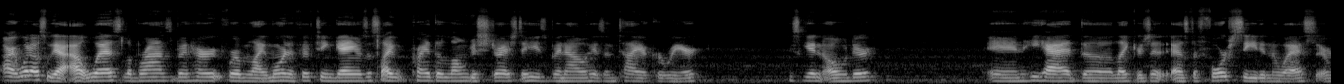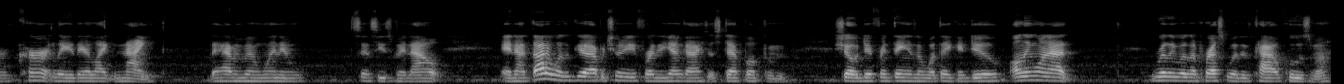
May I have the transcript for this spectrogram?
All right, what else we got out west? LeBron's been hurt for like more than 15 games. It's like probably the longest stretch that he's been out his entire career. He's getting older, and he had the Lakers as the fourth seed in the West, and currently they're like ninth. They haven't been winning since he's been out, and I thought it was a good opportunity for the young guys to step up and show different things of what they can do. Only one I really was impressed with is Kyle Kuzma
